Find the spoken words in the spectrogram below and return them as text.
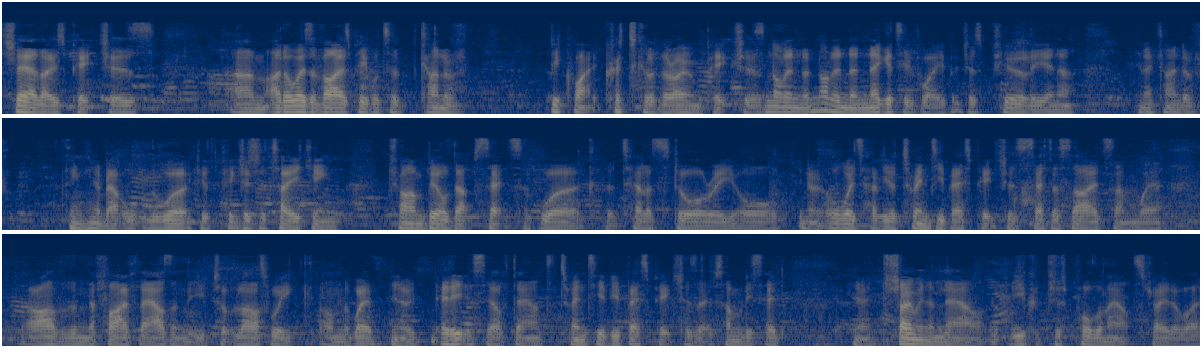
share those pictures um, I'd always advise people to kind of be quite critical of their own pictures, not in a, not in a negative way, but just purely in a in a kind of thinking about what the work, the pictures you're taking. Try and build up sets of work that tell a story, or you know, always have your 20 best pictures set aside somewhere, rather than the 5,000 that you took last week on the web. You know, edit yourself down to 20 of your best pictures. That if somebody said, you know, show me them now, you could just pull them out straight away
